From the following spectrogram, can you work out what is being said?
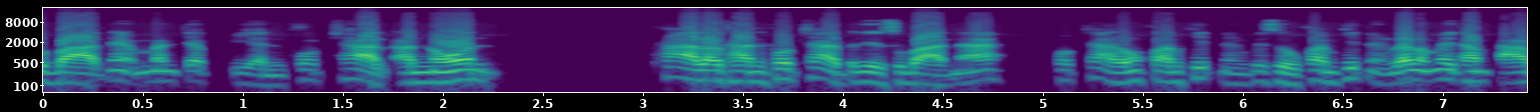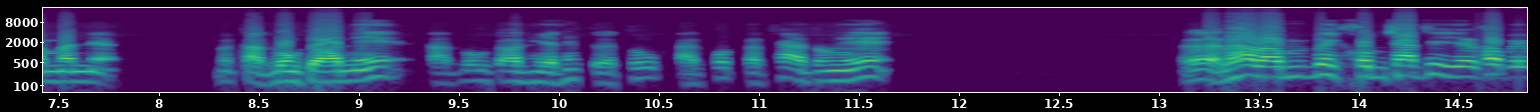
สุบาทเนี่ยมันจะเปลี่ยนภพชาติอนโน้น ถ้าเราทันภพชาติปฏิสุบาทนะภพชาติของความคิดหนึ่งไปสู่ความคิดหนึ่งแล้วเราไม่ทำตามมันเนี่ยมันตัดวงจรนี้ ตัดวงจรเหตุให้เกิดทุกข์ตัดภพตัดชาติตรงนี้ เออถ้าเราไม่คมชัดที่จะเข้าไป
